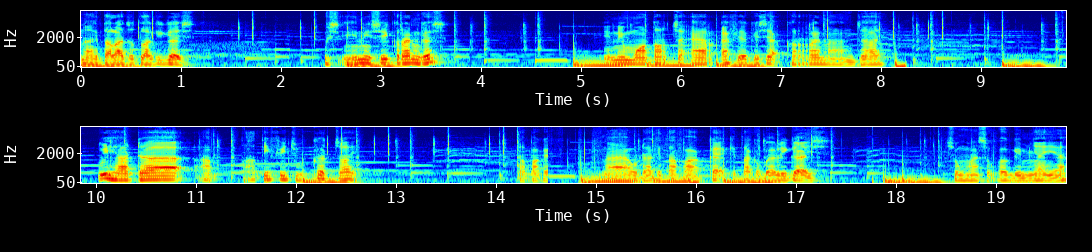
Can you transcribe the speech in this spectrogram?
Nah kita lanjut lagi guys. Wih ini sih keren guys. Ini motor CRF ya guys ya. Keren anjay. Wih ada ATV juga coy. Kita pakai. Nah udah kita pakai kita kembali guys. Langsung masuk ke gamenya ya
